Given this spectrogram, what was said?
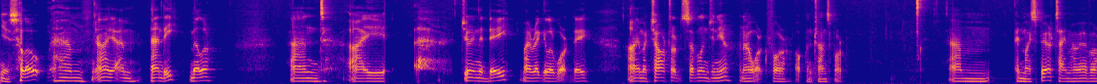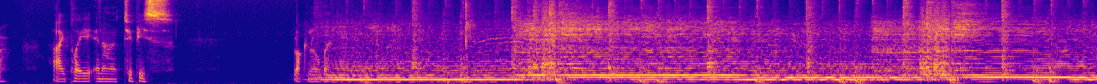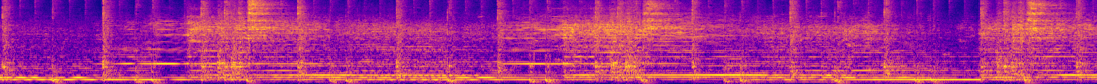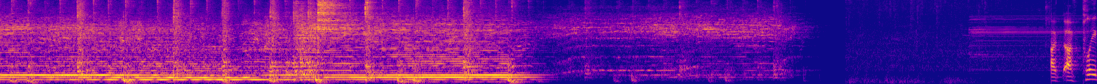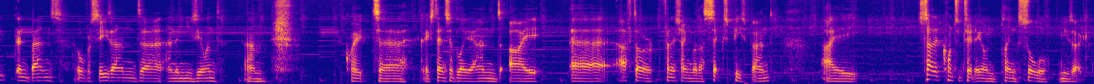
Yes, hello. Um, I am Andy Miller, and I, during the day, my regular work day, I'm a chartered civil engineer and I work for Auckland Transport. Um, in my spare time, however, I play in a two-piece rock and roll band. I've, I've played in bands overseas and uh, and in New Zealand um, quite uh, extensively, and I uh, after finishing with a six-piece band, I started concentrating on playing solo music,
